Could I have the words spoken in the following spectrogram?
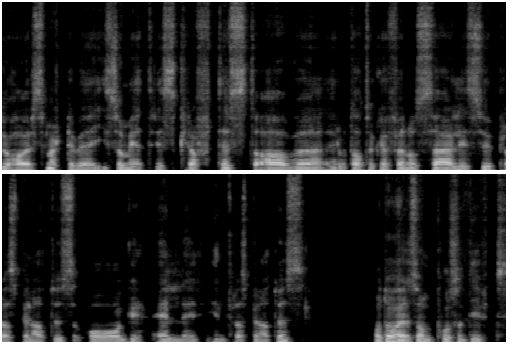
du har smerte ved isometrisk krafttest av eh, rotatorcuffen, og særlig supraspinatus og eller infraspinatus. Og du har et sånn positivt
